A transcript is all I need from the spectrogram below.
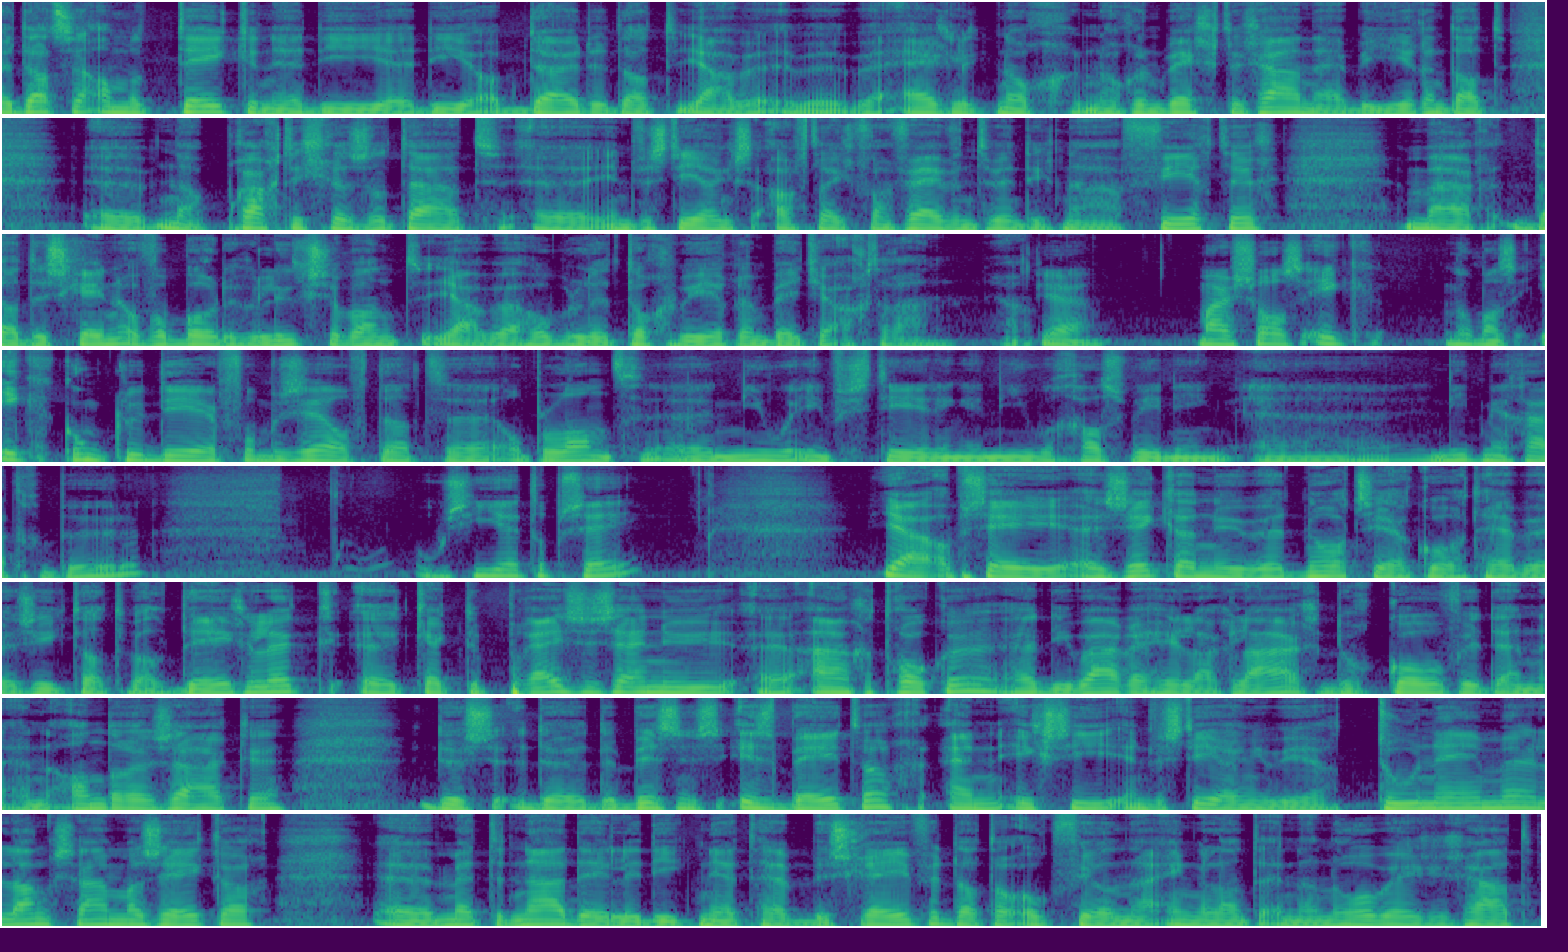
dat zijn allemaal tekenen die, die op duiden dat ja, we, we eigenlijk nog, nog een weg te gaan hebben hier. En dat, nou, prachtig resultaat, investeringsaftrek van 25 naar 40. Maar dat is geen overbodige luxe, want ja, we hobbelen toch weer een beetje achteraan. Ja. Maar zoals ik, nogmaals, ik concludeer voor mezelf dat uh, op land uh, nieuwe investeringen, nieuwe gaswinning uh, niet meer gaat gebeuren. Hoe zie je het op zee? Ja, op zee, zeker nu we het Noordzeeakkoord hebben, zie ik dat wel degelijk. Uh, kijk, de prijzen zijn nu uh, aangetrokken. Die waren heel erg laag door COVID en, andere zaken. Dus de, de business is beter. En ik zie investeringen weer toenemen, langzaam maar zeker. Met de nadelen die ik net heb beschreven. Dat er ook veel naar Engeland en naar Noorwegen gaat.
